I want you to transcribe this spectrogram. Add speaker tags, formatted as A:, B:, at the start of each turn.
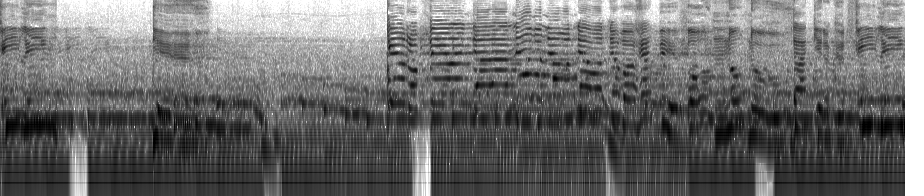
A: Yeah. I get a good feeling.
